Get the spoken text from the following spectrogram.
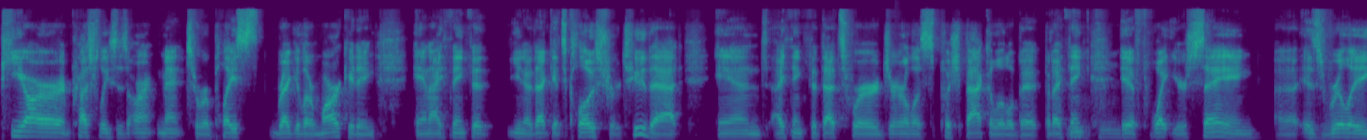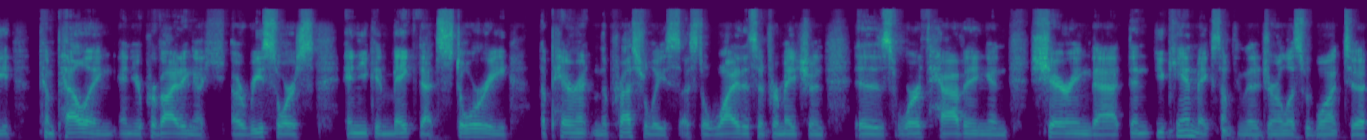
PR and press releases aren't meant to replace regular marketing. And I think that, you know, that gets closer to that. And I think that that's where journalists push back a little bit. But I think mm-hmm. if what you're saying uh, is really compelling and you're providing a, a resource and you can make that story apparent in the press release as to why this information is worth having and sharing that, then you can make something that a journalist would want to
